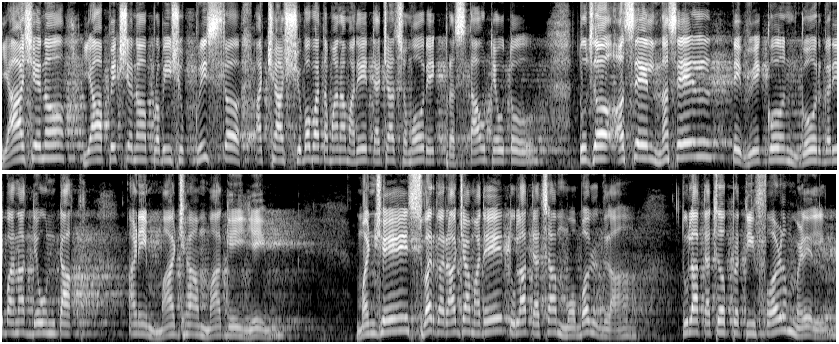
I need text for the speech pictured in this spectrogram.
या आशेनं या अपेक्षेनं प्रभू ख्रिस्त आजच्या शुभवर्तमानामध्ये त्याच्यासमोर एक प्रस्ताव ठेवतो. तुझं असेल नसेल ते विकून गोरगरिबांना देऊन टाक आणि माझ्या मागे ये. म्हणजे स्वर्ग राज्यामध्ये तुला त्याचा मोबदला तुला त्याचं प्रतिफळ मिळेल.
